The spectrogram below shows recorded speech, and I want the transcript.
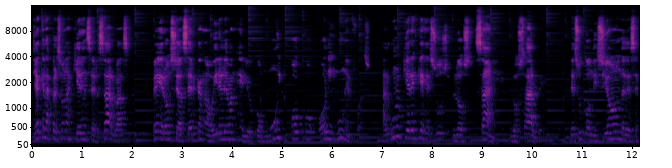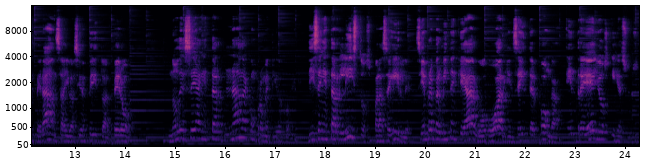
ya que las personas quieren ser salvas, pero se acercan a oír el Evangelio con muy poco o ningún esfuerzo. Algunos quieren que Jesús los sane, los salve de su condición de desesperanza y vacío espiritual, pero no desean estar nada comprometidos con Él. Dicen estar listos para seguirle. Siempre permiten que algo o alguien se interponga entre ellos y Jesús.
